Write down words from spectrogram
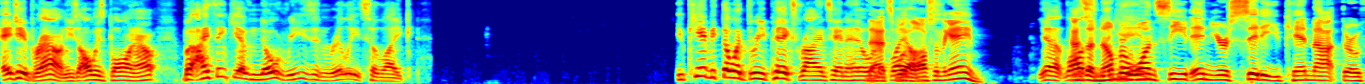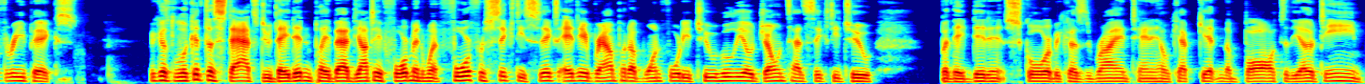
AJ Brown, he's always balling out. But I think you have no reason really to like. You can't be throwing three picks, Ryan Tannehill. That's what lost in the game. Yeah, that lost As a number one seed in your city, you cannot throw three picks. Because look at the stats, dude. They didn't play bad. D'Onta Foreman went four for 66. AJ Brown put up 142. Julio Jones had 62. But they didn't score because Ryan Tannehill kept getting the ball to the other team.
